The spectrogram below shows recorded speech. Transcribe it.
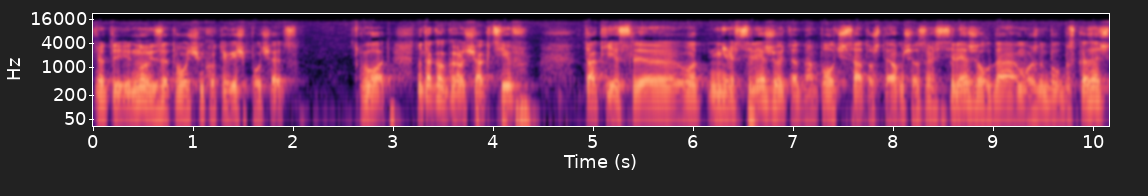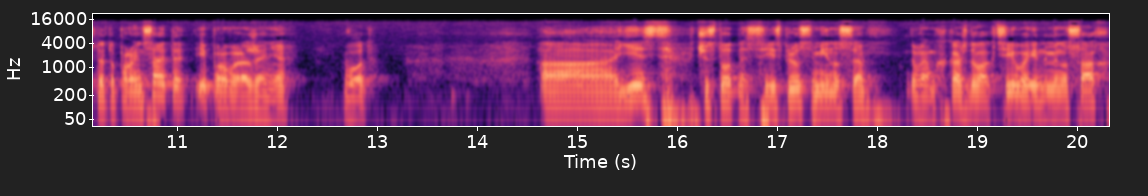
это, ну, из этого очень крутые вещи получаются. Вот. Ну, такой, короче, актив. Так, если вот не растележивать на полчаса то, что я вам сейчас растележил, да, можно было бы сказать, что это про инсайты и про выражение. Вот. А, есть частотность, есть плюсы, минусы в рамках каждого актива и на минусах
